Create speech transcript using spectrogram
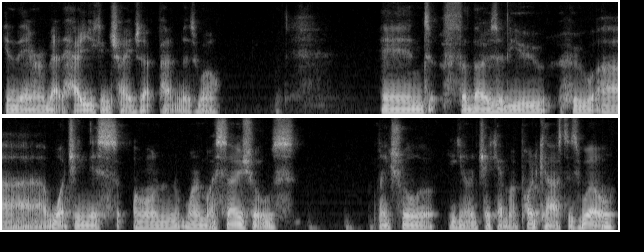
in there about how you can change that pattern as well. And for those of you who are watching this on one of my socials, make sure you go and check out my podcast as well,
